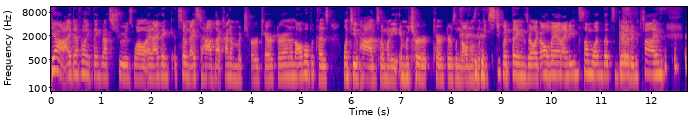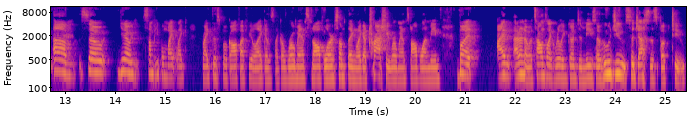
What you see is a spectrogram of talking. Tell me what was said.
Yeah, I definitely think that's true as well. And I think it's so nice to have that kind of mature character in a novel because once you've had so many immature characters in novels that do stupid things, you're like, oh man, I need someone that's good and kind. Um, so, you know, some people might like write this book off, I feel like, as like a romance novel or something, like a trashy romance novel, I mean. But I, I don't know, it sounds like really good to me. So, who would you suggest this book to?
